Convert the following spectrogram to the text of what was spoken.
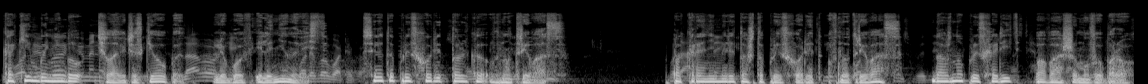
Каким бы ни был человеческий опыт, любовь или ненависть, все это происходит только внутри вас. По крайней мере, то, что происходит внутри вас, должно происходить по вашему выбору.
